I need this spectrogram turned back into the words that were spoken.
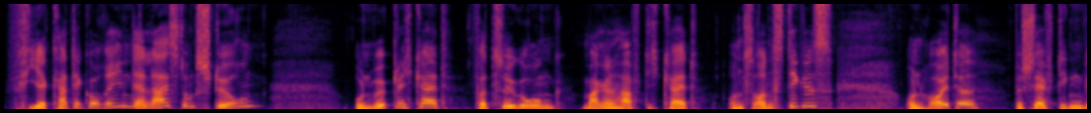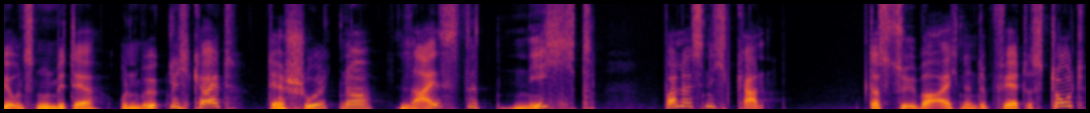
vier Kategorien der Leistungsstörung. Unmöglichkeit, Verzögerung, Mangelhaftigkeit und sonstiges. Und heute beschäftigen wir uns nun mit der Unmöglichkeit. Der Schuldner leistet nicht, weil er es nicht kann. Das zu übereignende Pferd ist tot,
